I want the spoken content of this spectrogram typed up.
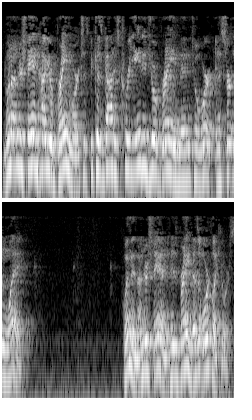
You want to understand how your brain works, it's because God has created your brain then to work in a certain way. Women, understand that his brain doesn't work like yours.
